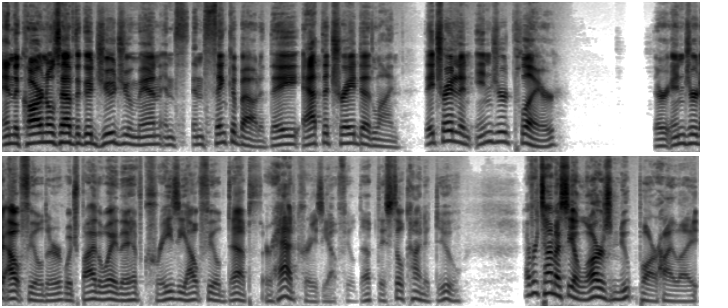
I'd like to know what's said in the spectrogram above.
and the Cardinals have the good juju, man. And and think about it. They at the trade deadline, they traded an injured player, their injured outfielder, which by the way, they have crazy outfield depth, or had crazy outfield depth. They still kind of do. Every time I see a Lars Nootbaar highlight,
